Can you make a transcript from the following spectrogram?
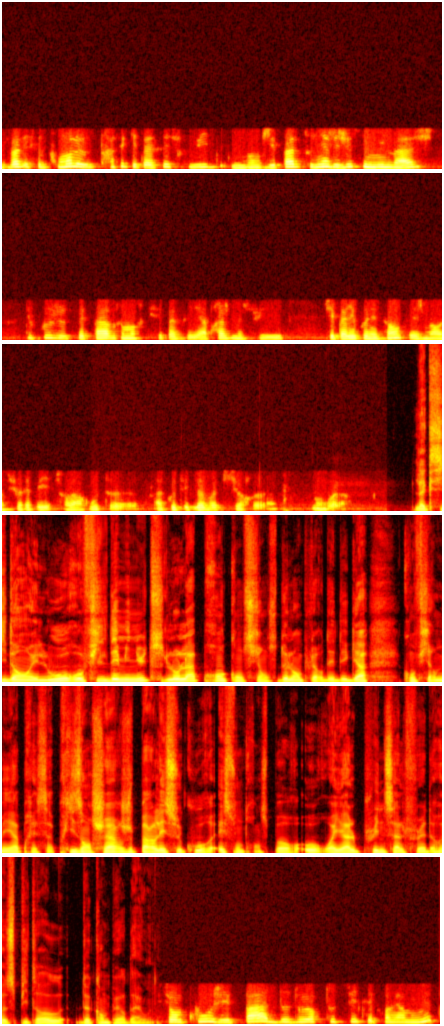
je sais pas, pour moi le trafic était assez fluide, donc j'ai pas de souvenirs, j'ai juste une image du coup, je ne sais pas vraiment ce qui s'est passé. Et après, je me suis, j'ai pas les connaissances et je me suis réveillée sur la route euh, à côté de la voiture. Euh, donc voilà. L'accident est lourd. Au fil des minutes, Lola prend conscience de l'ampleur des dégâts, confirmés après sa prise en charge par les secours et son transport au Royal Prince Alfred Hospital de Camperdown. Sur le coup, j'ai pas de douleur tout de suite les premières minutes.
